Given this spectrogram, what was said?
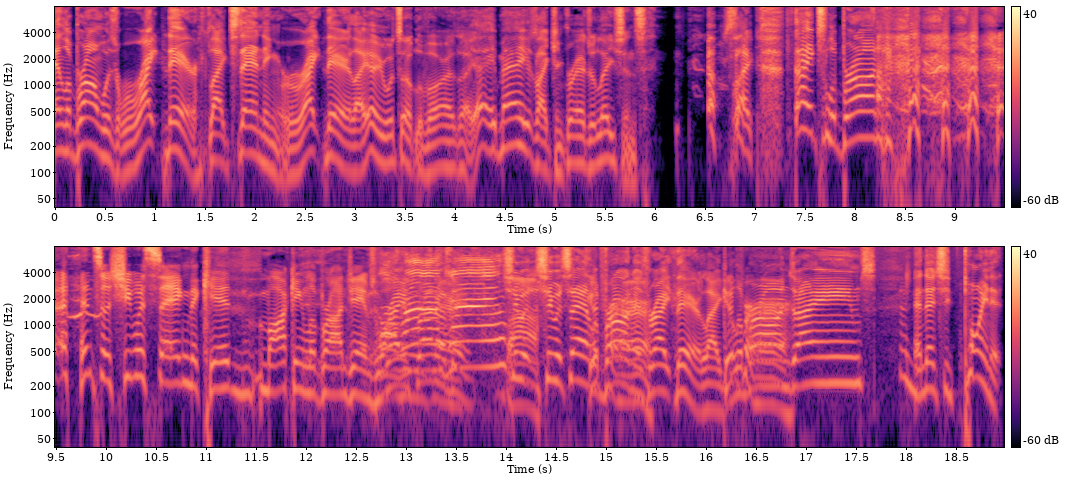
And LeBron was right there, like standing right there, like, hey, what's up, LeVar? I was like, hey, man. He was like, congratulations. I was like, thanks, LeBron. And so she was saying the kid mocking LeBron James right in front of her. She Wow. was she was saying Good LeBron is right there, like Good LeBron. James, and then she pointed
